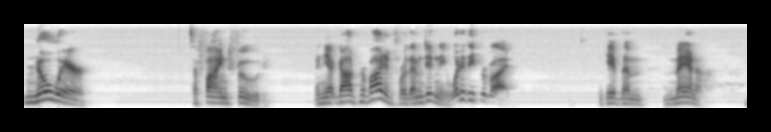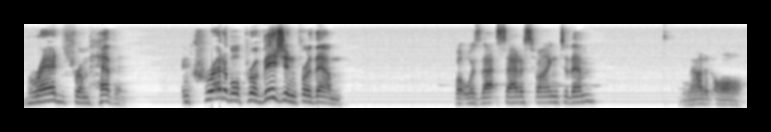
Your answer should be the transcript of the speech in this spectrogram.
nowhere to find food. And yet God provided for them, didn't He? What did He provide? He gave them manna, bread from heaven. Incredible provision for them. But was that satisfying to them? Not at all.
